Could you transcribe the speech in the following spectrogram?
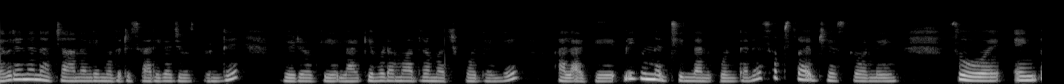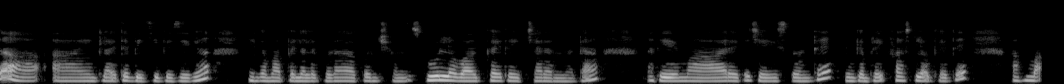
ఎవరైనా నా ఛానల్‌ని మొదటిసారిగా చూస్తుంటే వీడియోకి లైక్ ఇవ్వడం మాత్రం మర్చిపోద్దండి. అలాగే మీకు నచ్చింది అనుకుంటేనే సబ్స్క్రైబ్ చేసుకోండి. సో, ఇంకా ఇంట్లో అయితే బిజీ బిజీగా ఇంకా మా పిల్లలు కూడా కొంచెం స్కూల్‌లో వర్క్ అయితే ఇచ్చారనమాట. అది మా ఆరైతే చేయిస్తుంటే ఇంకా బ్రేక్ఫాస్ట్లోకి అయితే అమ్మ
